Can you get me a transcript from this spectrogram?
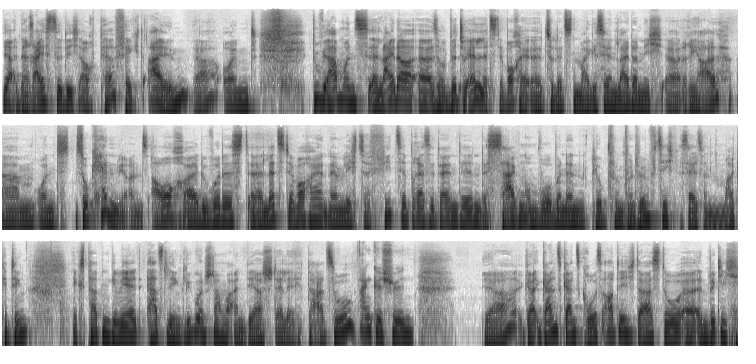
Ja, da reißt du dich auch perfekt ein. Ja, und du, wir haben uns äh, leider, äh, also virtuell letzte Woche äh, zuletzt mal gesehen, leider nicht äh, real. Ähm, und so kennen wir uns auch. Äh, du wurdest äh, letzte Woche nämlich zur Vizepräsidentin des sagenumwobenen Club 55 für Sales und Marketing Experten gewählt. Herzlichen Glückwunsch nochmal an der Stelle dazu. Dankeschön. Ja, ganz, ganz großartig. Da hast du äh, ein wirklich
